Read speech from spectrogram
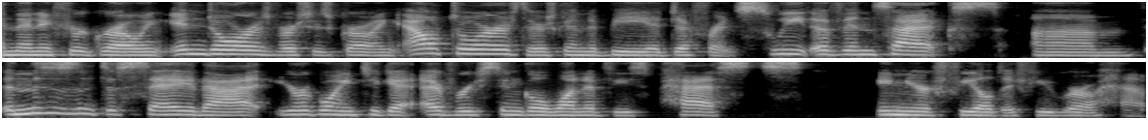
and then if you're growing indoors versus growing outdoors, there's going to be a different suite of insects. Um, and this isn't to say that you're going to get every single one of these pests in your field if you grow hemp.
